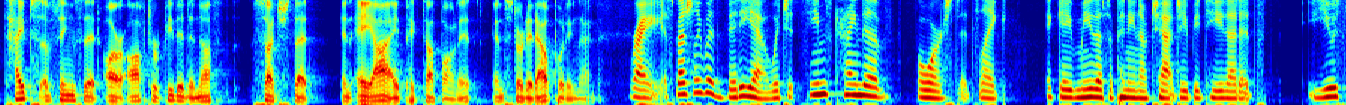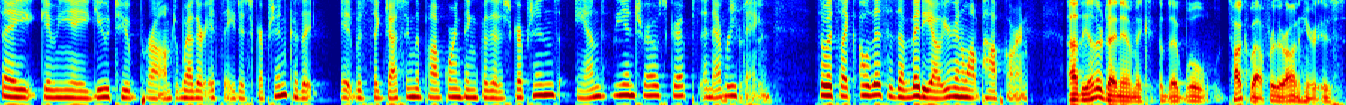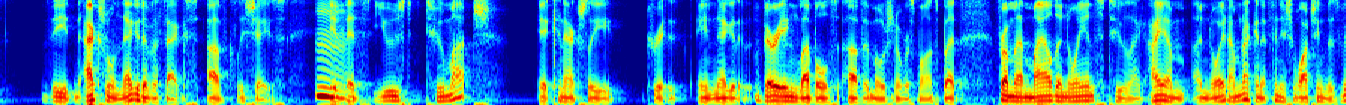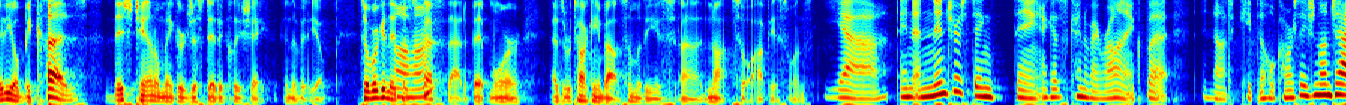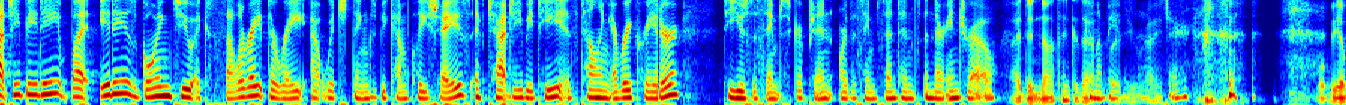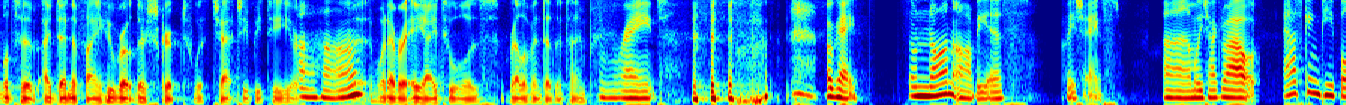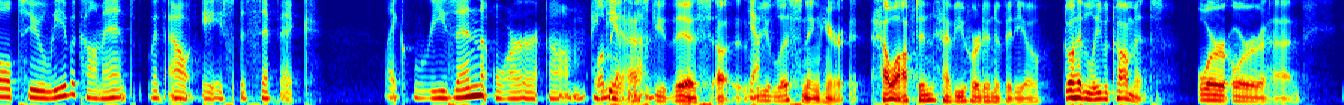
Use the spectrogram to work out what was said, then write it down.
types of things that are oft repeated enough such that an AI picked up on it and started outputting that. Right. Especially with video, which it seems kind of forced. It's like it gave me this opinion of ChatGPT that it's you say give me a YouTube prompt, whether it's a description, because it, it was suggesting the popcorn thing for the descriptions and the intro scripts and everything. So it's like, oh, this is a video. You're gonna want popcorn. Uh, the other dynamic that we'll talk about further on here is the actual negative effects of cliches. If it's used too much, it can actually create a negative, varying levels of emotional response. But from a mild annoyance to like, I am annoyed, I'm not going to finish watching this video because this channel maker just did a cliche in the video. So we're going to discuss that a bit more as we're talking about some of these uh, not so obvious ones. Yeah. And an interesting thing, I guess it's kind of ironic, but not to keep the whole conversation on ChatGPT, but it is going to accelerate the rate at which things become cliches if ChatGPT is telling every creator to use the same description or the same sentence in their intro. I did not think of that, Gonna be a but you're right. We'll be able to identify who wrote their script with ChatGPT or Uh-huh. uh, whatever AI tool is relevant at the time. Right. okay. So non obvious cliches. Um, we talked about asking people to leave a comment without a specific like reason or um, Let me ask them. you this uh, Yeah. for you listening here: How often have you heard in a video? Go ahead and leave a comment, or or uh,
